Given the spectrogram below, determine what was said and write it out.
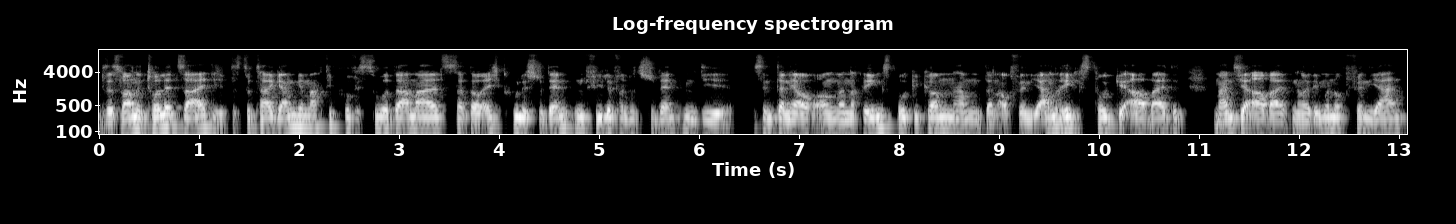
das war eine tolle Zeit. Ich habe das total gern gemacht, die Professur damals. Hat auch echt coole Studenten. Viele von den Studenten, die sind dann ja auch irgendwann nach Regensburg gekommen, haben dann auch für ein Jahr in Regensburg gearbeitet. Manche arbeiten heute immer noch für ein Jahr.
